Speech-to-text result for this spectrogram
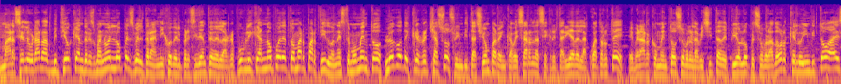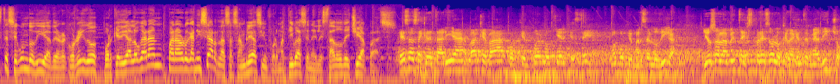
Marcelo Ebrard admitió que Andrés Manuel López Beltrán, hijo del presidente de la República, no puede tomar partido en este momento luego de que rechazó su invitación para encabezar la Secretaría de la 4T. Ebrard comentó sobre la visita de Pío López Obrador que lo invitó a este segundo día de recorrido porque dialogarán para organizar las asambleas informativas en el estado de Chiapas. Esa secretaría va que va porque el pueblo quiere que esté, no porque Marcelo diga. Yo solamente expreso lo que la gente me ha dicho,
